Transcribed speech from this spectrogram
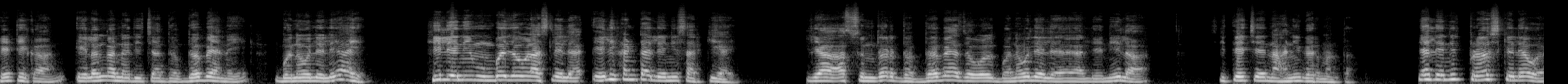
हे ठिकाण तेलंगा नदीच्या धबधब्याने बनवलेले आहे. ही लेणी मुंबईजवळ असलेल्या एलिफंटा लेणीसारखी आहे. या सुंदर धबधब्याजवळ बनवलेल्या या लेणीला सीतेचे न्हाणी घर म्हणतात. या लेणीत प्रवेश केल्यावर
